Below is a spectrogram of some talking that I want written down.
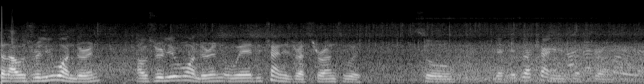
And I was really wondering, I was really wondering where the Chinese restaurants were. So there is a Chinese restaurant.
